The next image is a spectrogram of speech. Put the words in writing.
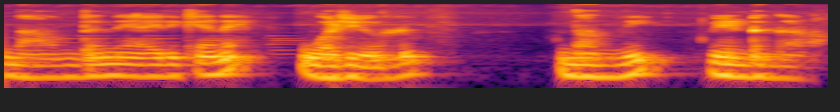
നാം തന്നെ ആയിരിക്കാനേ വഴിയുള്ളൂ. നന്ദി വീണ്ടും കാണാം.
